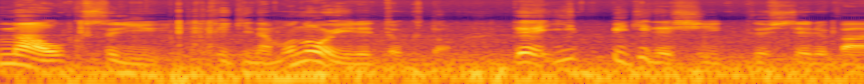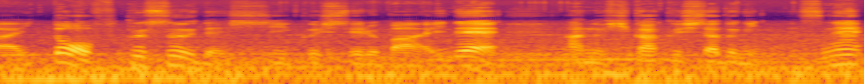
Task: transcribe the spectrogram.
まあ、お薬的なものを入れておくと。で、1匹で飼育している場合と、複数で飼育している場合で、あの、比較した時にですね、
